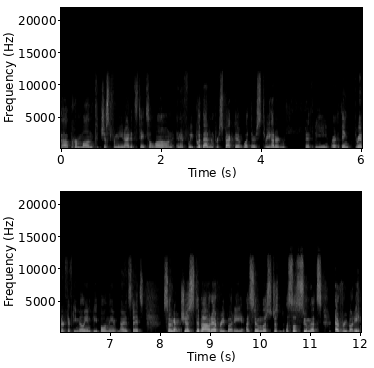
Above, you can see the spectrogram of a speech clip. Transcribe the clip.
uh, per month just from the United States alone. And if we put that in perspective, what there's 350 350 or I think 350 million people in the United States. So yep. just about everybody, assume let's just let's assume that's everybody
